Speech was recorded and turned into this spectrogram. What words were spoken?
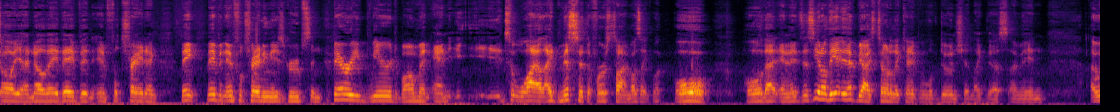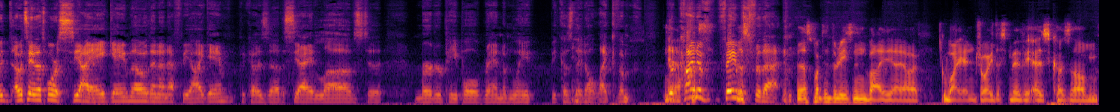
Oh yeah, no, they they've been infiltrating. They they've been infiltrating these groups in very weird moment, and it, it's a wild. I missed it the first time. I was like, oh, oh, that, and it's just you know the FBI is totally capable of doing shit like this. I mean, I would I would say that's more a CIA game though than an FBI game because uh, the CIA loves to murder people randomly because they don't like them. They're Yeah, kind of famous for that. That's part of the reason why uh, why I enjoy this movie is because um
